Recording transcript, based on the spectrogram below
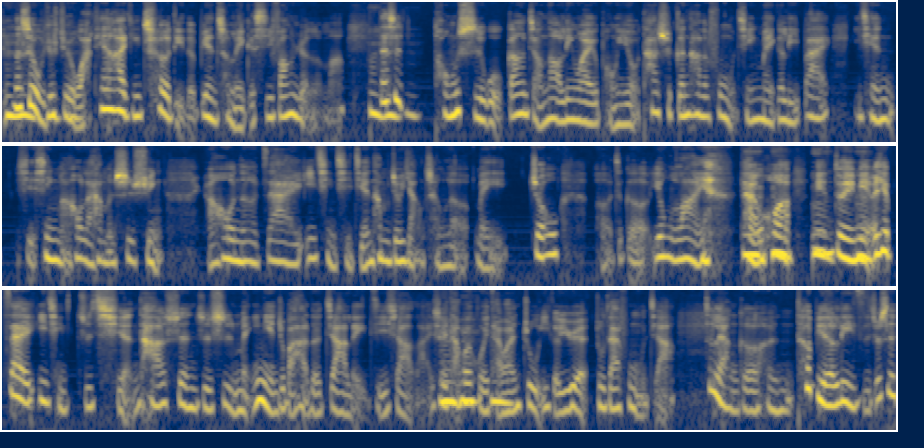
那所以我就觉得哇，天哪，他已经彻底的变成了一个西方人了嘛。但是同时，我刚刚讲到另外一个朋友，他是跟他的父母亲每个礼拜以前写信嘛，后来他们视讯，然后呢，在疫情期间，他们就养成了每周。呃，这个用 Line 谈话面对面，嗯。嗯嗯、而且在疫情之前，他甚至是每一年就把他的假累积下来，所以他会回台湾住一个月，住在父母家。这两个很特别的例子，就是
